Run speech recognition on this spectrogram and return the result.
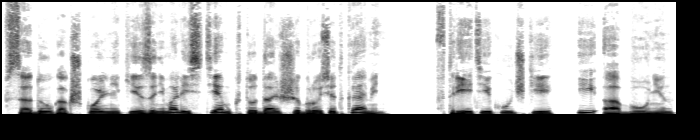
В саду, как школьники, занимались тем, кто дальше бросит камень. В третьей кучке и А. Бунин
